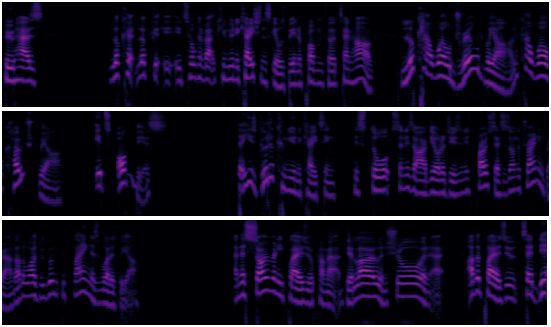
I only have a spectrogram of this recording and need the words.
who has look at look. At, it's talking about communication skills being a problem for Ten Hag. Look how well drilled we are. Look how well coached we are. It's obvious that he's good at communicating his thoughts and his ideologies and his processes on the training ground. Otherwise, we wouldn't be playing as well as we are. And there's so many players who have come out, Dalot and Shaw and uh, other players who have said, yeah,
